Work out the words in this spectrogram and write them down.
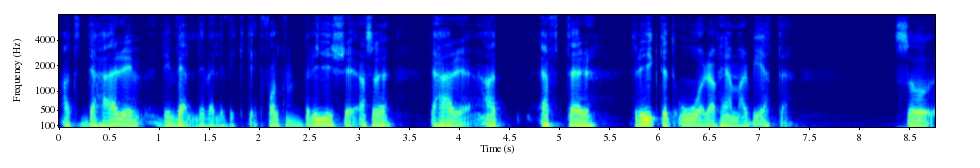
att det här är, det är väldigt, väldigt viktigt. Folk bryr sig. Alltså det här att efter drygt ett år av hemarbete så,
